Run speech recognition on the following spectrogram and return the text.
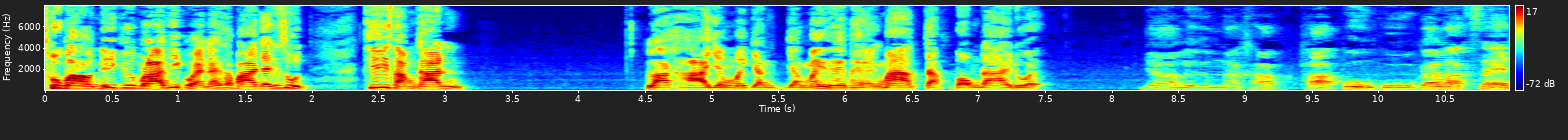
ถูกเปล่านี่คือพระที่แขวนได้สบายใจที่สุด ที่สำคัญ ราคายังไม่ยังยังไม่แพงมาก จับต้องได้ด้วย อย่าลืมนะครับพระปู่ภูก็หลักแสน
